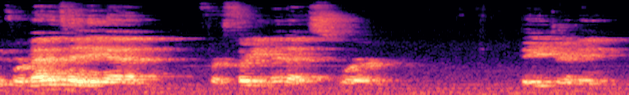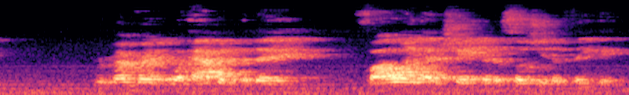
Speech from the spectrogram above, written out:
if we're meditating and for 30 minutes we're daydreaming, remembering what happened in the day, following that chain of associative thinking,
